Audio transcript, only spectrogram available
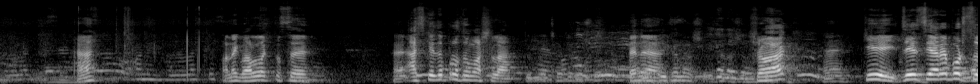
ভালো লাগতেছে হ্যাঁ? অনেক ভালো লাগতেছে। অনেক ভালো লাগতেছে হ্যাঁ, আজকে তো প্রথম আসলা তাই না? সোহাগ কি যে চেয়ারে বসছো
